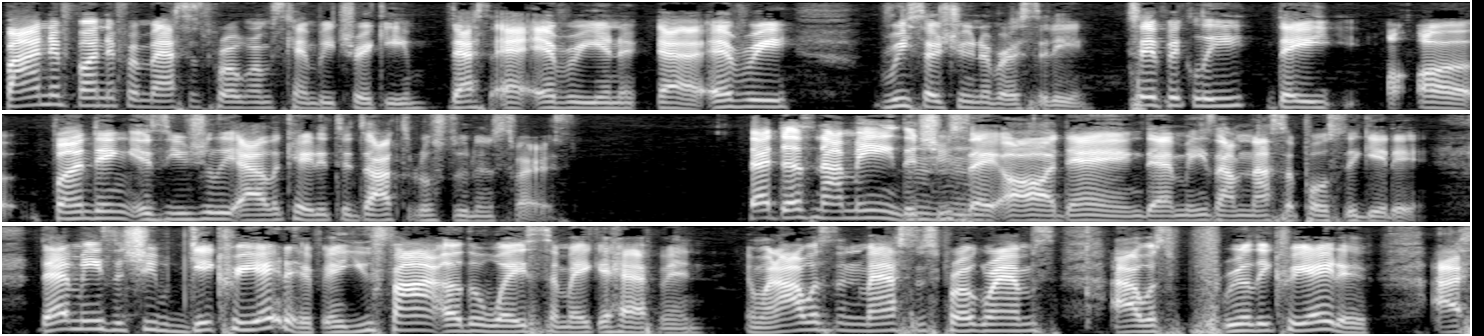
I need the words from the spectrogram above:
Finding funding for master's programs can be tricky. That's at every uh, every research university. Typically, they uh, funding is usually allocated to doctoral students first. That does not mean that you say, "Oh, dang, that means I'm not supposed to get it." That means that you get creative and you find other ways to make it happen. And when I was in master's programs, I was really creative. I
